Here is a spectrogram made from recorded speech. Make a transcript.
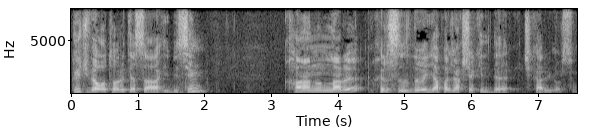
güç ve otorite sahibisin. Kanunları hırsızlığı yapacak şekilde çıkarıyorsun.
